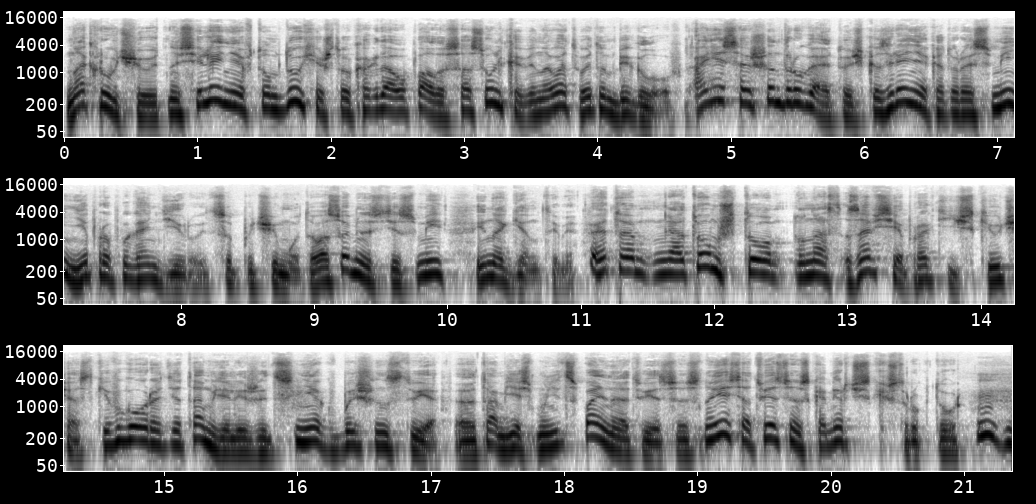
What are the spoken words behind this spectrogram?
накручивают население в том духе, что когда упала сосулька, виноват в этом Беглов. А есть совершенно другая точка зрения, которая СМИ не пропагандируется почему-то. В особенности СМИ иногентами. Это о том, что у нас за все практически участки в городе, там, где лежит снег в большинстве, э, там есть муниципальная ответственность, но есть ответственность коммерческих структур, угу.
